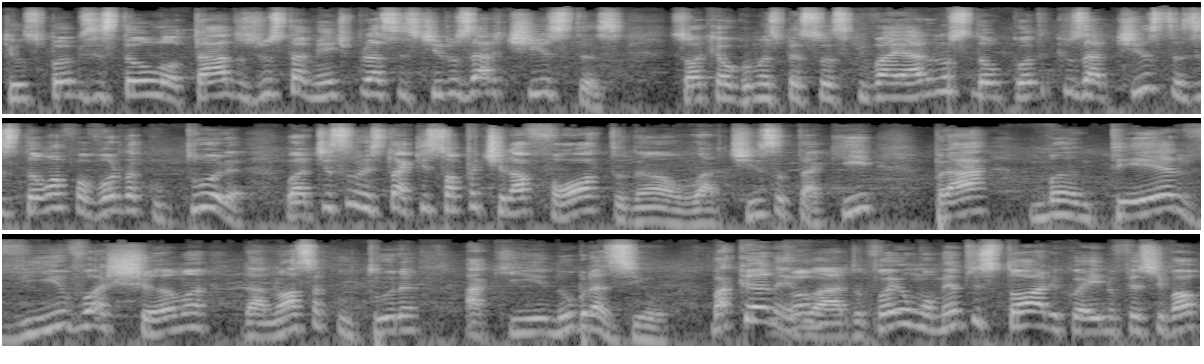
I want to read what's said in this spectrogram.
que os pubs estão lotados justamente para assistir os artistas. Só que algumas pessoas que vaiaram não se dão conta que os artistas estão a favor da cultura. O artista não está aqui só para tirar foto, não. O artista está aqui para manter vivo a chama da nossa cultura aqui no Brasil. Bacana, Eduardo. Foi um momento histórico aí no festival.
